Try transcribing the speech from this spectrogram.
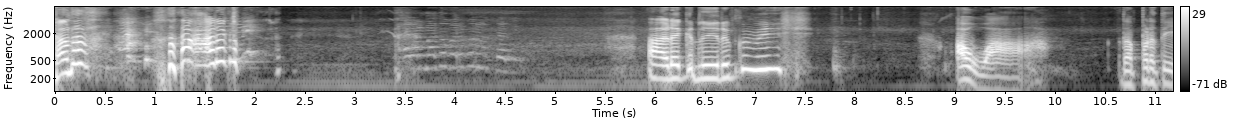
थांब थांब अडकली. रुक्मी आव्वा रपडते.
